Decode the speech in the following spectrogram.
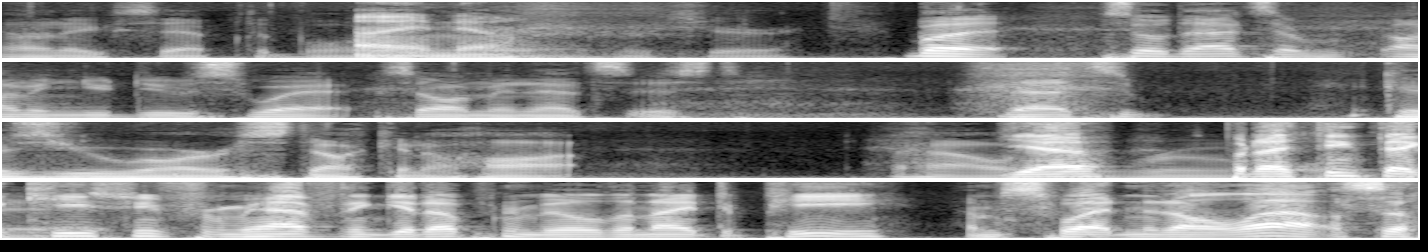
unacceptable. I know. for sure. But so that's a. I mean, you do sweat. So I mean, that's just that's because you are stuck in a hot house. Yeah, room but I think that bed. keeps me from having to get up in the middle of the night to pee. I'm sweating it all out, so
